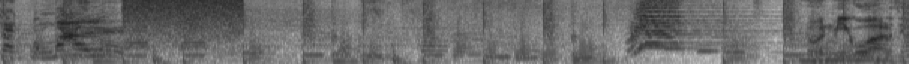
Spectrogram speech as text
¡Chingas a tu madre! No en mi guardia.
